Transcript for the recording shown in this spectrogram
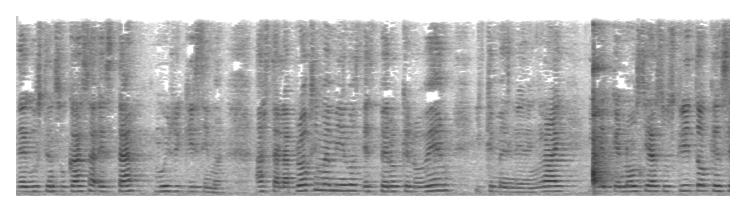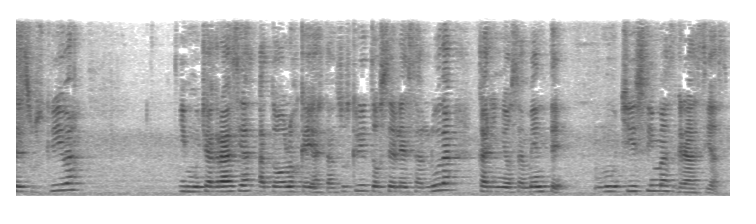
deguste en su casa. Está muy riquísima. Hasta la próxima amigos, espero que lo vean y que me le den like y el que no se ha suscrito que se suscriba Y muchas gracias a todos los que ya están suscritos. Se les saluda cariñosamente. Muchísimas gracias.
